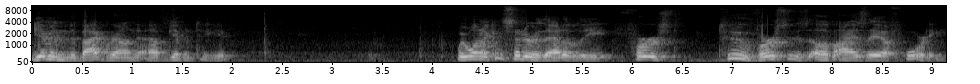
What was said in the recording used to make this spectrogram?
given the background that I've given to you, we want to consider that of the first two verses of Isaiah 40.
